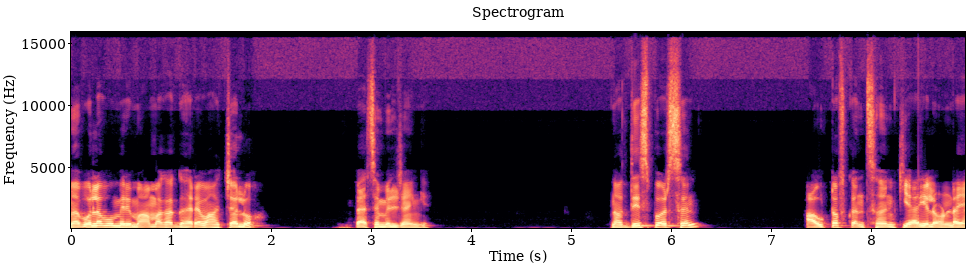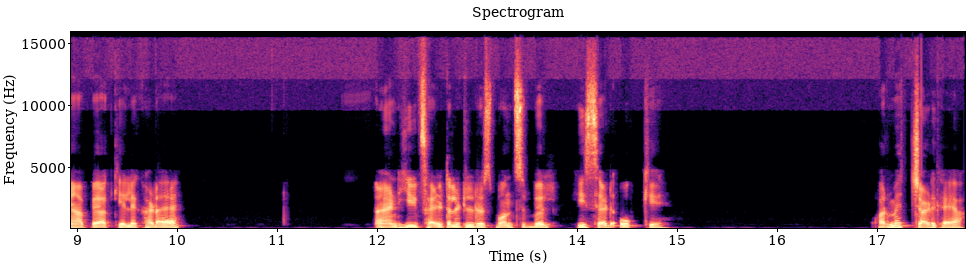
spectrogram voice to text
मैं बोला, वो मेरे मामा का घर है, वहाँ चलो, पैसे मिल जाएँगे. Now this person out of concern कि यार ये लौंडा यहाँ पे अकेले खड़ा है and he felt a little responsible he said okay और मैं चढ़ गया।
